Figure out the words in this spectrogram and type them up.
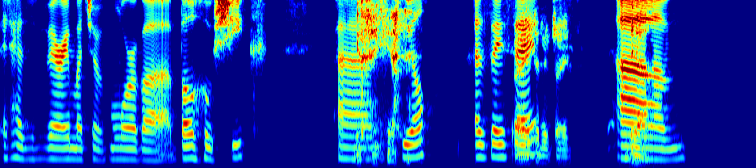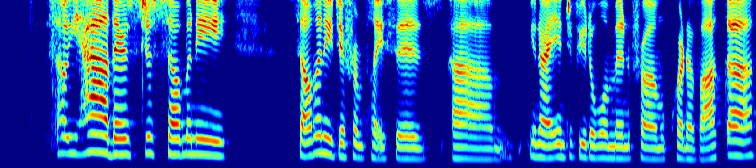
it has very much of more of a boho chic um, Yeah. feel, as they say. Right, right, right. Yeah. Um, so yeah, there's just so many, so many different places. Um, you know, I interviewed a woman from Cuernavaca,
